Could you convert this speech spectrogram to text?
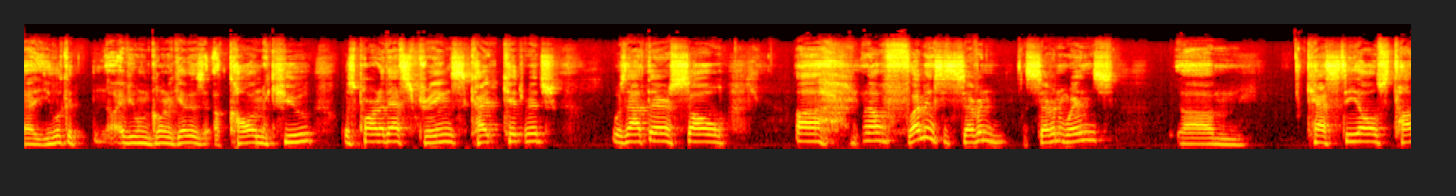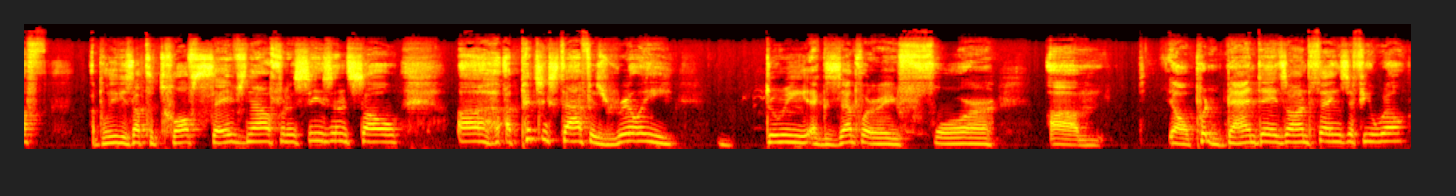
Uh, you look at everyone going together. Uh, Collin McHugh was part of that. Springs, Kittredge was out there. So, uh, well, Fleming's at seven, seven wins. Um, Castillo's tough. I believe he's up to 12 saves now for the season. So, uh, a pitching staff is really doing exemplary for, um, you know, putting band aids on things, if you will,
